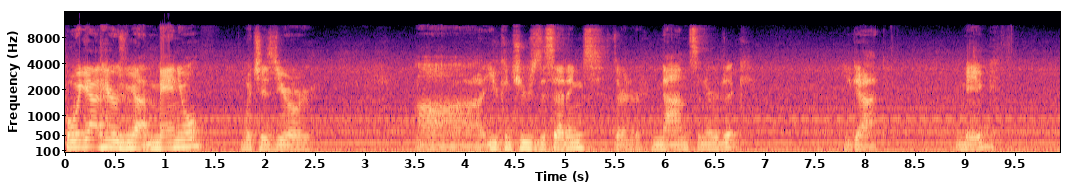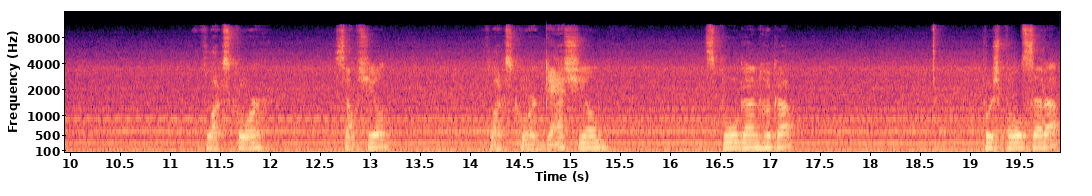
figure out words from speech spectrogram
what we got here is we got manual, which is your uh, you can choose the settings. They're non-synergic. You got MIG, flux core, self shield, flux core gas shield, spool gun hookup, push pull setup,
